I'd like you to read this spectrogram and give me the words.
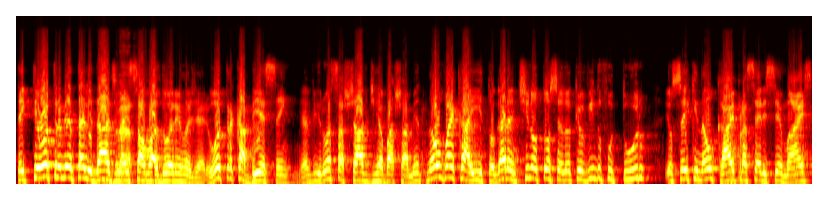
Tem que ter outra mentalidade lá em Salvador, hein, Rogério? Outra cabeça, hein? Já virou essa chave de rebaixamento. Não vai cair. Tô garantindo ao torcedor que eu vim do futuro. Eu sei que não cai para a Série C mais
